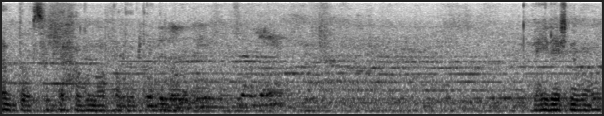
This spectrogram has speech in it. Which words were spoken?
أنت وسلاحهما فضدان هي ليش نبغى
